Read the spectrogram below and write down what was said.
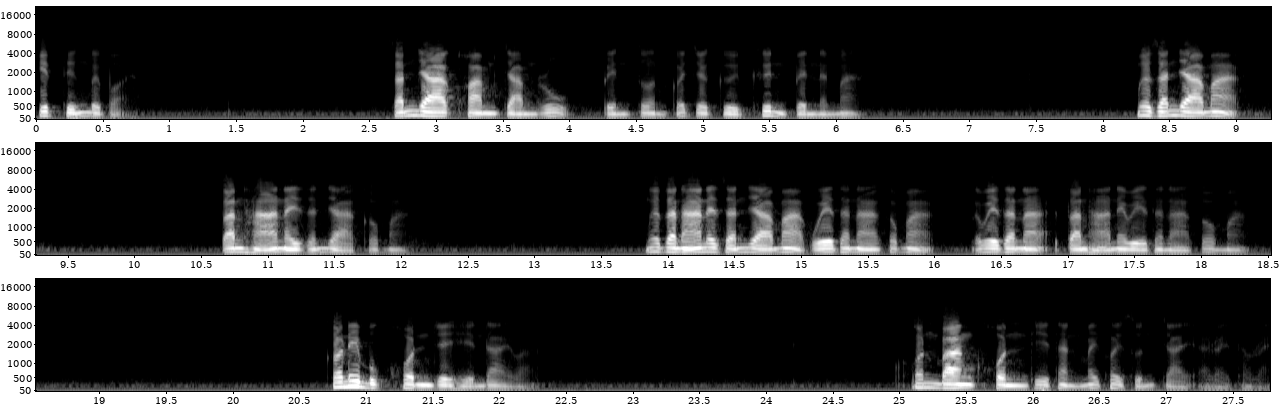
คิดถึงบ่อยๆ สัญญาความจำรูปเป็นต้นก็จะเกิดขึ้นเป็นนั้นมาก เมื่อสัญญามาก ตัณหาในสัญญาก็มาก เมื่อตัณหาในสัญญามาก เวทนาก็มาก และเวทนาตัณหาในเวทนาก็มากข้อนี้บุคคลจะเห็นได้ว่า คนบางคนที่ท่านไม่ค่อยสนใจอะไรเท่าไหร่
